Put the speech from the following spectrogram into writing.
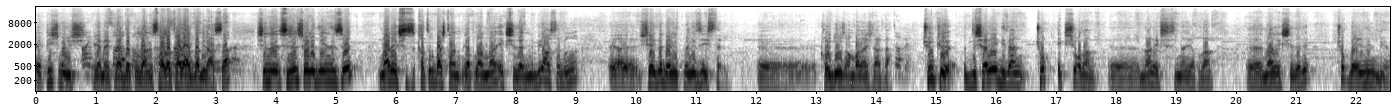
e, pişmemiş Aynen, yemeklerde kullanıyoruz. Salatalarda salata bilhassa. vesaire. Şimdi sizin söylediğinizi nar ekşisi katırbaştan yapılan nar ekşilerini bilhassa bunu e, şeyde belirtmenizi isterim. E, koyduğunuz ambalajlarda. Tabii. Çünkü dışarıya giden çok ekşi olan e, nar ekşisinden yapılan e, nar ekşileri çok beğenilmiyor.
